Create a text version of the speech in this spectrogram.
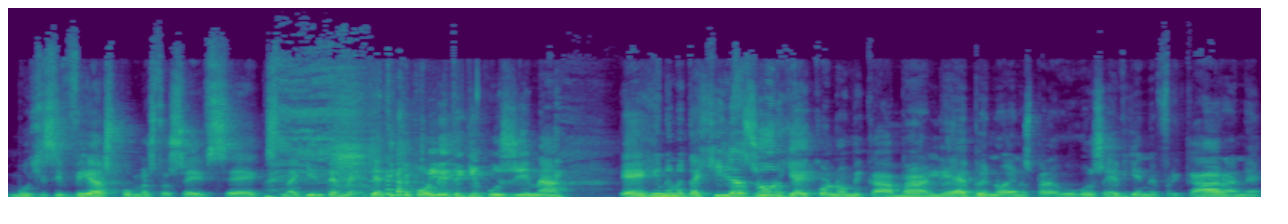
μου είχε συμβεί ας πούμε στο safe sex, να γίνεται με, γιατί και η πολίτικη κουζίνα έγινε με τα χίλια ζόρια οικονομικά πάλι. ναι, ναι. Έμπαινε ο ένας παραγωγός, έβγαινε, φρικάρανε,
